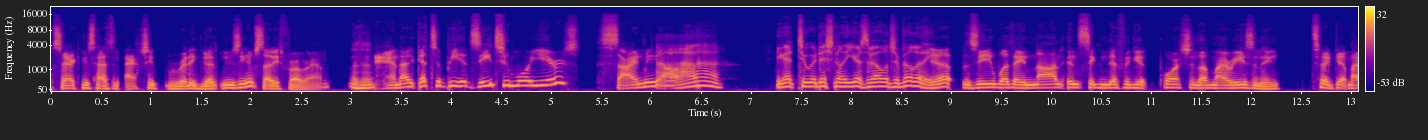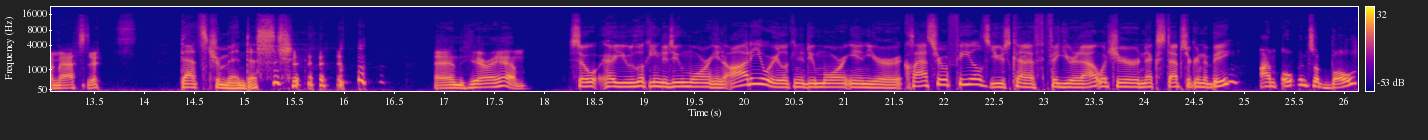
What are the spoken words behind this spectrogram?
Syracuse has an actually really good museum studies program. Mhm. And I get to be at Z two more years. Sign me up. Ah, you got two additional years of eligibility. Yep. Z was a non insignificant portion of my reasoning to get my master's. That's tremendous. And here I am. So, are you looking to do more in audio? Or are you looking to do more in your classroom fields? You just kind of figured it out what your next steps are going to be? I'm open to both.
